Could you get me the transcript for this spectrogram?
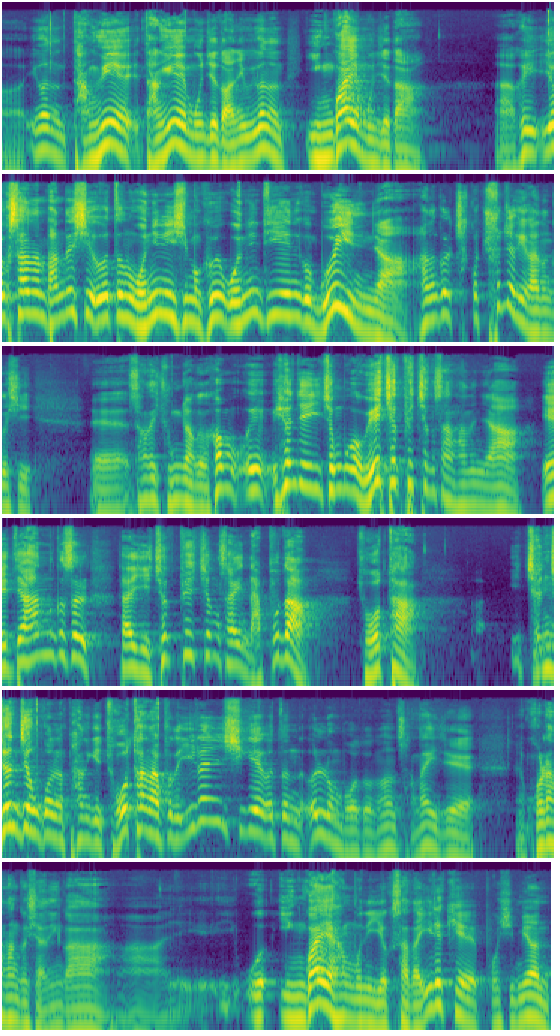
어, 이거는 당위의 당위의 문제도 아니고 이거는 인과의 문제다. 아, 그 역사는 반드시 어떤 원인이 있으면 그 원인 뒤에 있는 거 뭐 있느냐 하는 걸 자꾸 추적해 가는 것이 에, 상당히 중요한 거다. 그럼 왜- 현재 이 정부가 왜 적폐청산을 하느냐에 대한 것을 다시 적폐청산이 나쁘다, 좋다, 이 전전 정권을 파는 게 좋다 나쁘다 이런 식의 어떤 언론 보도는 상당히 이제 곤란한 것이 아닌가. 아, 인과의 학문이 역사다 이렇게 보시면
